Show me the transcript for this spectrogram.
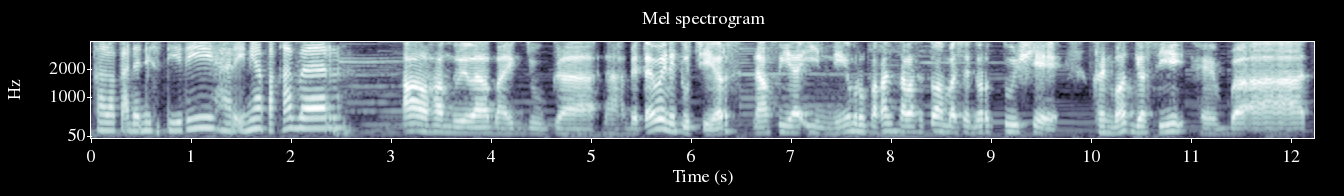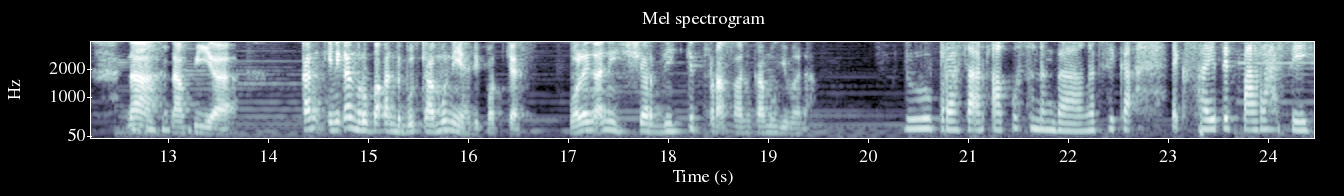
Kalau Kak Dandi sendiri hari ini apa kabar? Alhamdulillah baik juga. Nah, BTW ini tuh cheers. Navia ini merupakan salah satu ambasador Touche. Keren banget gak sih? Hebat. Nah, Navia, kan ini kan merupakan debut kamu nih ya di podcast. Boleh nggak nih share dikit perasaan kamu gimana? Duh, perasaan aku seneng banget sih kak. Excited parah sih.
